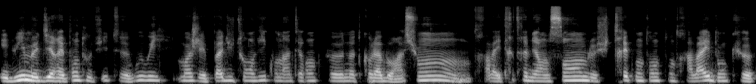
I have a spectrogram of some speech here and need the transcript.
Et lui me dit, répond tout de suite, oui, oui, moi, j'ai pas du tout envie qu'on interrompe euh, notre collaboration. On travaille très, très bien ensemble. Je suis très contente de ton travail. Donc, euh,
